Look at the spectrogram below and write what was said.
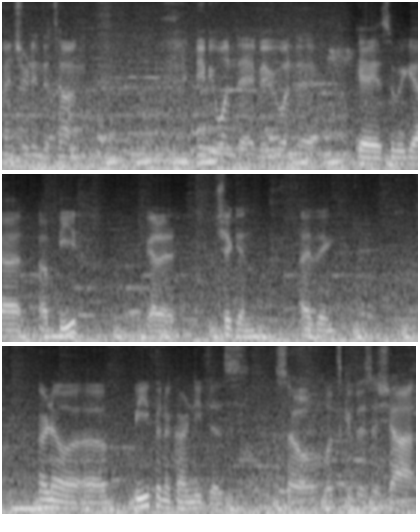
ventured into tongue. Maybe one day, maybe one day. Okay, so we got a beef, we got a chicken, I think. Or no, a beef and a carnitas. So let's give this a shot.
